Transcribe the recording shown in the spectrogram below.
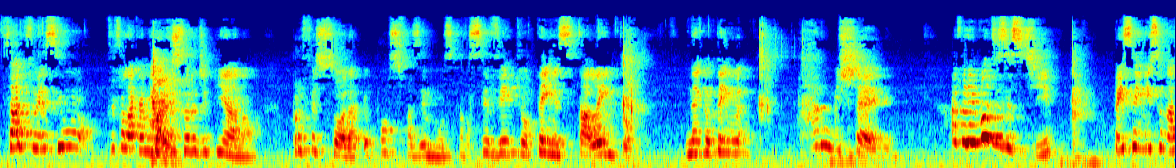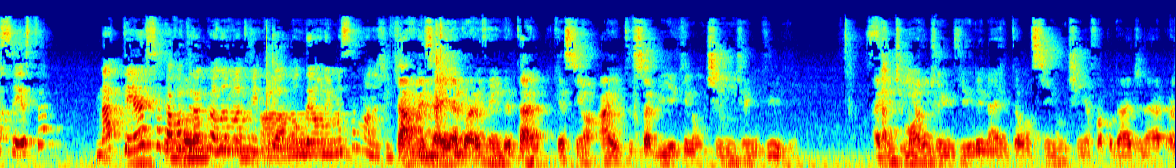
Sabe, foi assim, um... fui falar com a minha Mas... professora de piano. Professora, eu posso fazer música? Você vê que eu tenho esse talento? Né, que eu tenho... Cara, Michelle. Aí eu falei, vou desistir. Pensei nisso na sexta. Na terça tava não, trancando a matrícula. Ah, não deu nem uma semana, gente. Tá, mas aí agora vem o detalhe. Porque assim, ó, aí tu sabia que não tinha em Joinville. A gente mora em Joinville, né? Então, assim, não tinha faculdade na época.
